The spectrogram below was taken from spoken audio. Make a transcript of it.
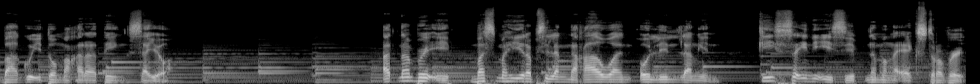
bago ito makarating sa iyo. At number 8, mas mahirap silang nakawan o linlangin kaysa sa iniisip ng mga extrovert.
